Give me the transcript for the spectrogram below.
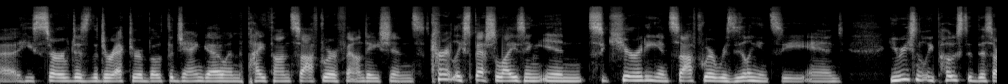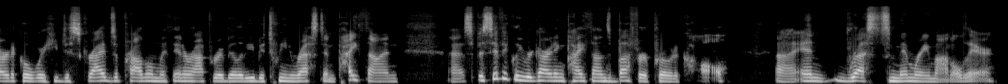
Uh, he served as the director of both the Django and the Python Software Foundations, currently specializing in security and software resiliency and he recently posted this article where he describes a problem with interoperability between Rust and Python, uh, specifically regarding Python's buffer protocol uh, and Rust's memory model there.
